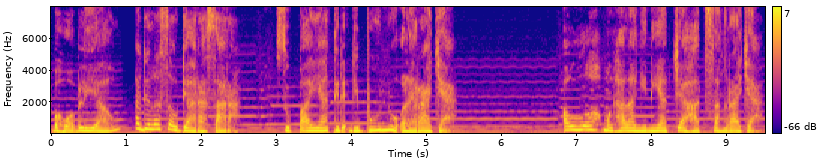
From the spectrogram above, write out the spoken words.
bahwa beliau adalah saudara Sarah, supaya tidak dibunuh oleh raja. Allah menghalangi niat jahat sang raja.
